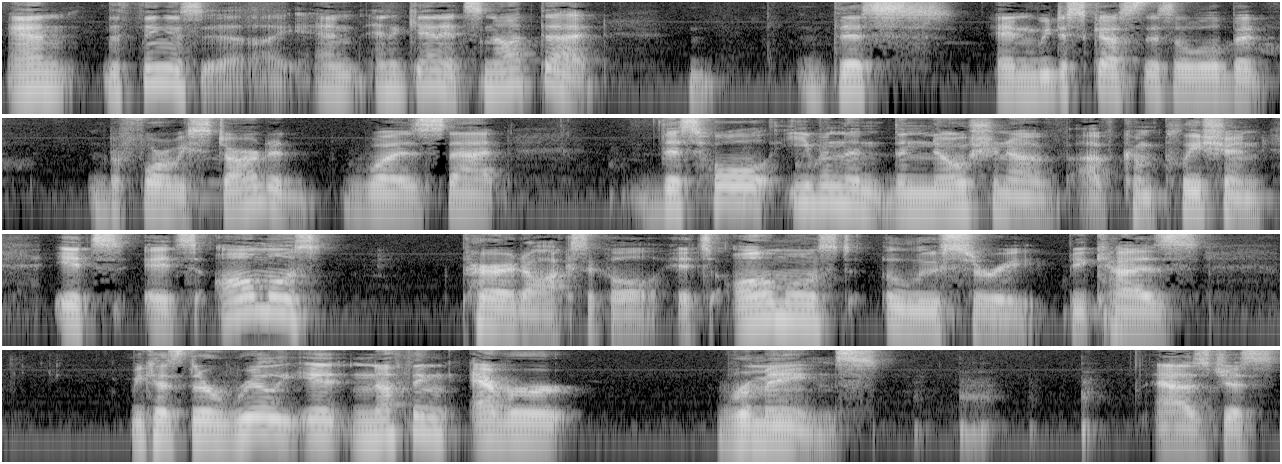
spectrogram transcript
And the thing is, uh, and and again, it's not that this, and we discussed this a little bit before we started, was that this whole even the the notion of of completion, it's it's almost paradoxical. It's almost illusory because because there really it nothing ever remains as just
